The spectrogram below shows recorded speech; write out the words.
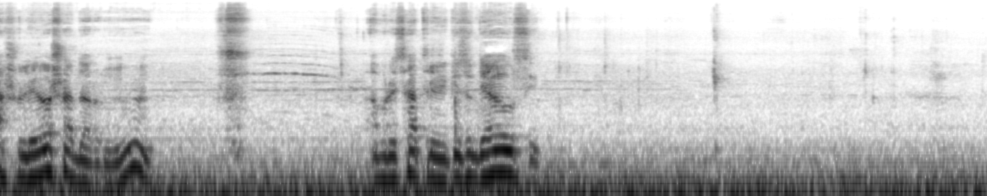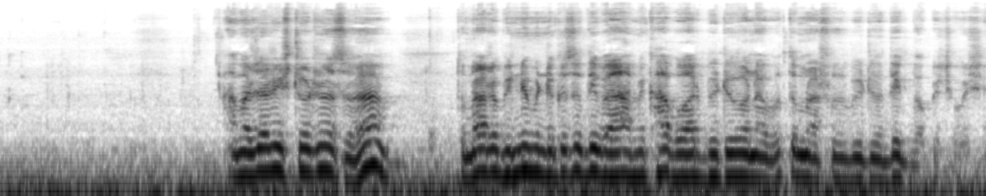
আসলে অসাধারণ হুম। আমার ছাত্রীর কিছু দেওয়া উচিত। আমার যারা স্টুডেন্ট আছো হ্যাঁ তোমরা আরও ভিন্ন ভিন্ন কিছু দিবা, আমি খাব আর ভিডিও বানাবো, তোমরা শুধু ভিডিও দেখবা বসে বসে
